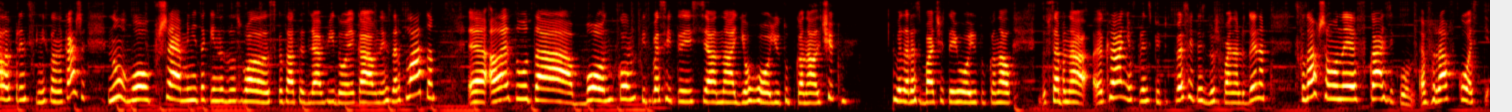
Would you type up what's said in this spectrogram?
але в принципі ніхто не каже. Ну, взагалі, мені так і не дозволили сказати для відео, яка в них зарплата. Е, але тут а, Бонко, підписуйтеся на його ютуб каналчик. Ви зараз бачите його ютуб канал в себе на екрані. В принципі, підписуйтесь, дуже файна людина. Сказав, що вони в казіку гра в кості.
